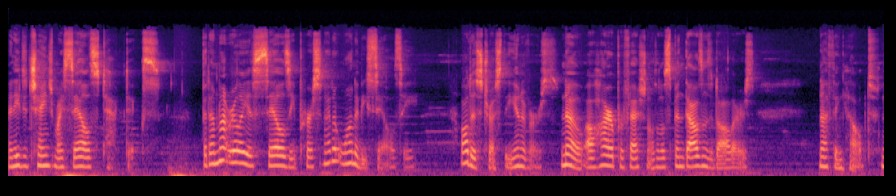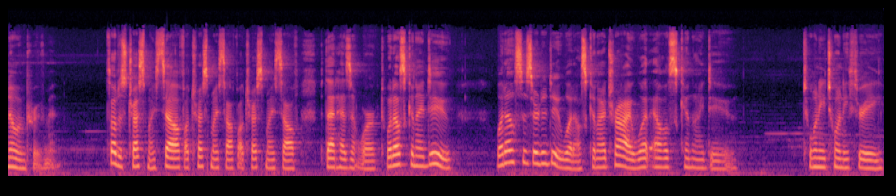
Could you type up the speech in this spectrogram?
I need to change my sales tactics. But I'm not really a salesy person. I don't want to be salesy. I'll just trust the universe. No, I'll hire professionals and I'll spend thousands of dollars. Nothing helped. No improvement. So I'll just trust myself. I'll trust myself. I'll trust myself. But that hasn't worked. What else can I do? What else is there to do? What else can I try? What else can I do? 2023.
